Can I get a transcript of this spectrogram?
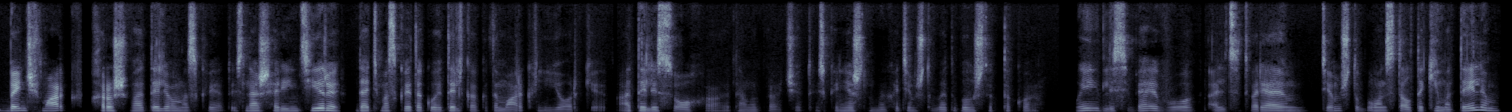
бенчмарк хорошего отеля в Москве. То есть наши ориентиры — дать Москве такой отель, как это Марк в Нью-Йорке, отели Сохо там и прочее. То есть, конечно, мы хотим, чтобы это было что-то такое. Мы для себя его олицетворяем тем, чтобы он стал таким отелем,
